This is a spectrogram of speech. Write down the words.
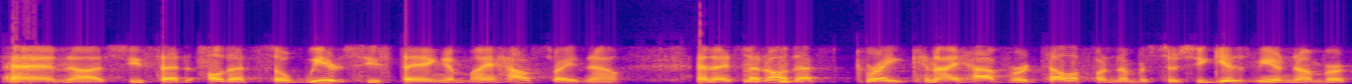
And uh, she said, "Oh, that's so weird. She's staying at my house right now." And I said, "Oh, that's great. Can I have her telephone number?" So she gives me her number.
